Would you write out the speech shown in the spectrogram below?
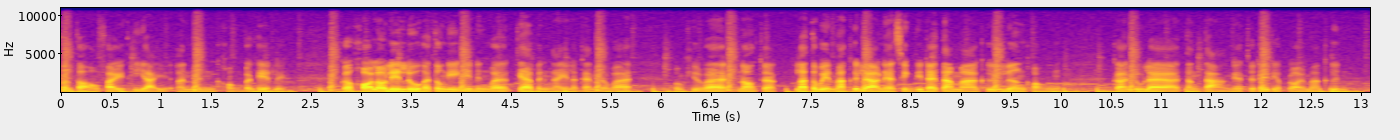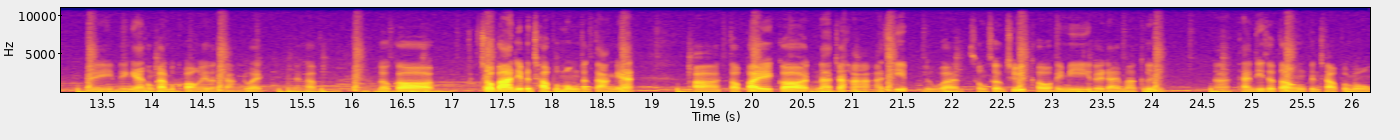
ต้นต่อของไฟที่ใหญ่อันหนึ่งของประเทศเลย ก็ขอเราเรียนรู้กับตรงนี้อีกนิดนึงว่าแก้เป็นไงแล้วกันแต่ว่า ผมคิดว่านอกจากลาดตระเวนมากขึ้นแล้วเนี่ยสิ่งที่ได้ตามมาคือเรื่องของการดูแลต่างๆเนี่ยจะได้เรียบร้อยมากขึ้น ในในแง่ของการปกครองอะไรต่างๆด้วยนะครับ แล้วก็ชาวบ้านที่เป็นชาวประมงต่างๆเนี่ยต่อไปก็น่าจะหาอาชีพหรือว่าส่งเสริมชีวิตเขาให้มีรายได้มากขึ้นนะแทนที่จะต้องเป็นชาวประมง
